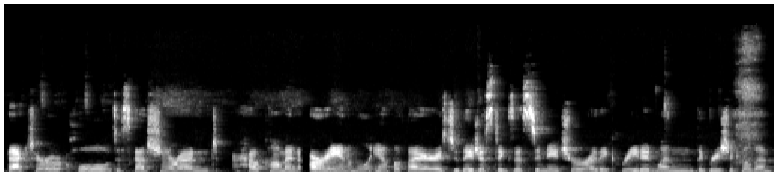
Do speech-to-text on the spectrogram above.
back to our whole discussion around how common are animal amplifiers? Do they just exist in nature or are they created when the Grisha kill them?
